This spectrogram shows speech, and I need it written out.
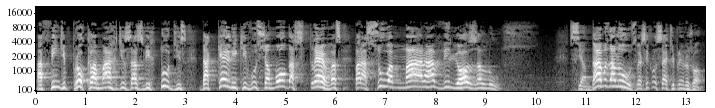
a fim de proclamardes as virtudes daquele que vos chamou das trevas para a sua maravilhosa luz. Se andarmos na luz, versículo 7 de 1 João,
